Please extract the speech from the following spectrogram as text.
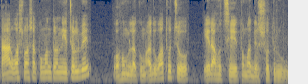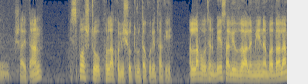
তার ওয়াসওয়াসা কুমন্ত্রণ নিয়ে চলবে। ওহম লাকুম আদু, অথচ এরা হচ্ছে তোমাদের শত্রু, শয়তান। স্পষ্ট খোলাখুলি শত্রুতা করে থাকে। আল্লাহ বলছেন বেস আলী জালমিন আবাদালাম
